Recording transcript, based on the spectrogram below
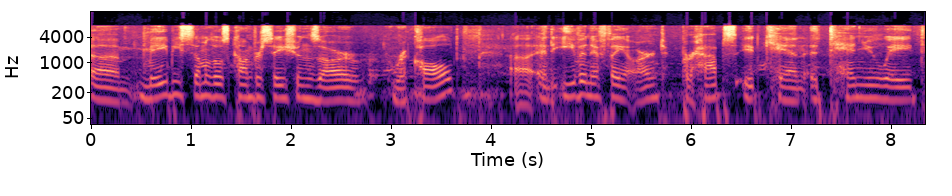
um, maybe some of those conversations are recalled uh, and even if they aren't perhaps it can attenuate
